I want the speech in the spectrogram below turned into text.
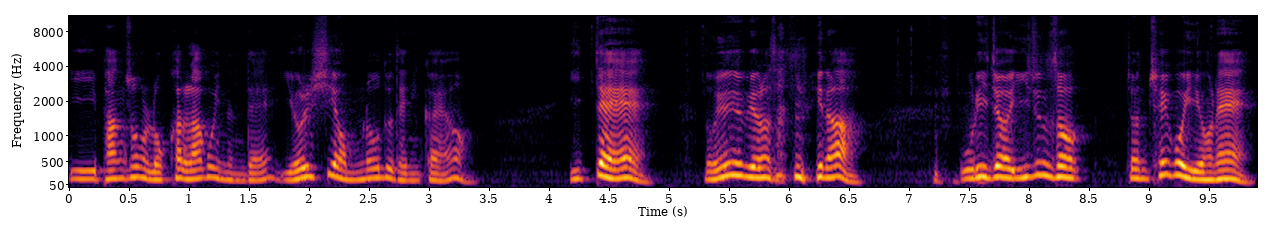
이 방송을 녹화를 하고 있는데 10시에 업로드 되니까요. 이때 노영희 변호사님이나 우리 저 이준석 전 최고위원의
